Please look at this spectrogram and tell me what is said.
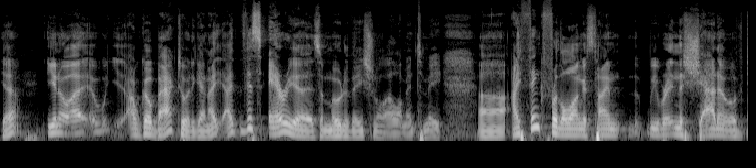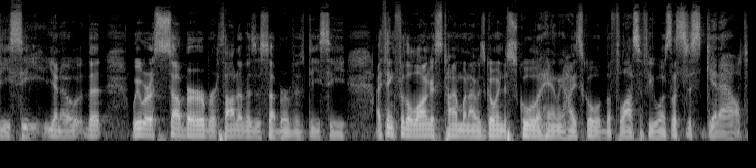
Yeah. You know, I, I'll go back to it again. I, I, this area is a motivational element to me. Uh, I think for the longest time, we were in the shadow of DC, you know, that we were a suburb or thought of as a suburb of DC. I think for the longest time when I was going to school at Handley High School, the philosophy was let's just get out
